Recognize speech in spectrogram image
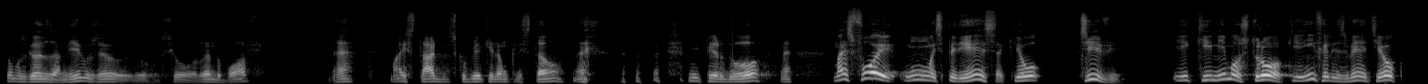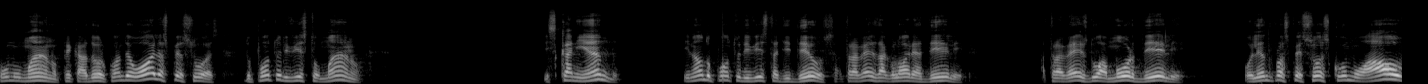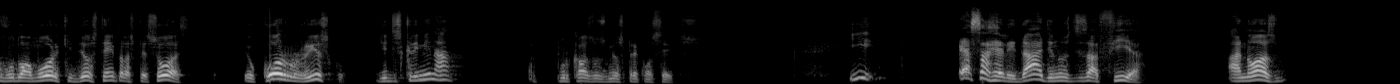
somos grandes amigos, eu e o senhor Orlando Boff, né? Mais tarde descobri que ele é um cristão, né? Me perdoou, né? Mas foi uma experiência que eu tive e que me mostrou que, infelizmente, eu, como humano, pecador, quando eu olho as pessoas do ponto de vista humano, escaneando, e não do ponto de vista de Deus, através da glória dele, através do amor dele, olhando para as pessoas como alvo do amor que Deus tem pelas pessoas, eu corro o risco de discriminar por causa dos meus preconceitos. E essa realidade nos desafia a nós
